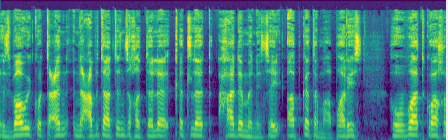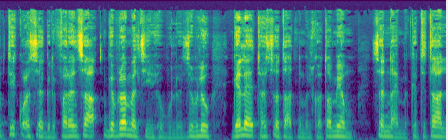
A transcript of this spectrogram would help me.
ህዝባዊ ቁጥዐን ናዕብታትን ዘኸተለ ቅትለት ሓደ መንእሰይ ኣብ ከተማ ፓሪስ ህቡባት ከዋኽብቲ ኩዕሶ እግሪ ፈረንሳ ግብረ መልሲ ይህብሉ ዝብሉ ገለ ትሕሶታት ንምልከቶም እዮም ሰናይ ምክትታል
